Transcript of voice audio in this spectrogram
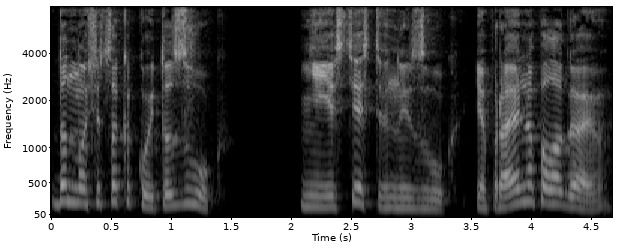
доносится какой-то звук». «Неестественный звук, я правильно полагаю?»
